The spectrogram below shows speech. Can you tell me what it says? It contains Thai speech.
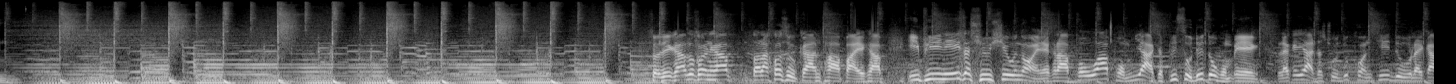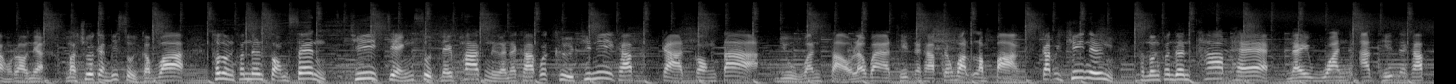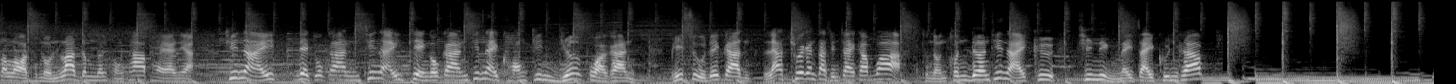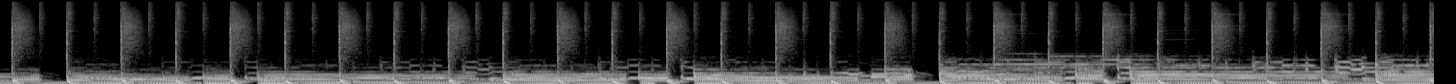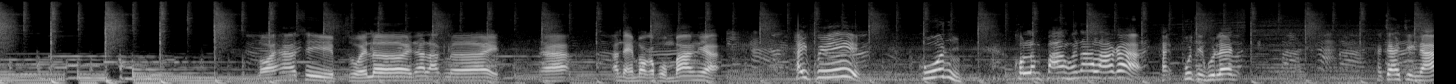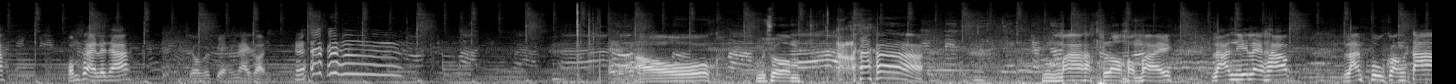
สวัสดีครับทุกคนครับ ต้อนรับเข้าสู่การพาไปครับ EP นี้จะชิวๆหน่อยนะครับ เพราะว่าผมอยากจะพิสูจน์ด้วยตัวผมเอง และก็อยากจะชวนทุกคนที่ดูรายการของเราเนี่ยมาช่วยกันพิสูจน์ครับว่า ถนนคนเดิน 2 เส้นที่เจ๋งสุดในภาคเหนือนะครับ ก็คือที่นี่ครับ กาดกองต้า อยู่วันเสาร์และวันอาทิตย์นะครับ จังหวัดลำปาง กับอีกที่หนึ่งถนนคนเดินท่าแพในวันอาทิตย์นะครับ ตลอดถนนลาดดำเนินของท่าแพเนี่ยที่ไหนเด็ดกว่ากันที่ไหนเจ๋งกว่ากันที่ไหนของกินเยอะกว่ากัน พิสูจน์ด้วยกัน และช่วยกันตัดสินใจครับว่า ถนนคนเดินที่ไหนคือที่หนึ่งในใจคุณครับ150 สวยเลย น่ารักเลยนะฮะอันไหนเหมาะกับผมบ้างเนี่ย ให้ฟรี คุณ คนลำปางเขาน่ารักอะให้พูดจริงพูดเล่นให้แจ้จริงนะ ผมใส่เลยนะ เดี๋ยวไปเปลี่ยนข้างในก่อน เอาคุณผู้ชม มารอไหม ร้านนี้เลยครับ ร้านปูกองต้า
